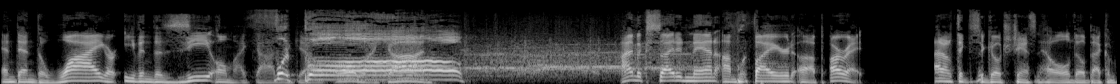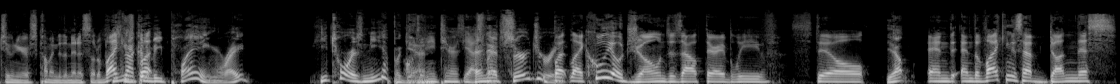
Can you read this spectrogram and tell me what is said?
and then the Y or even the Z. Oh my God. Miguel. Oh my God. I'm excited, man. I'm fired up. All right. I don't think there's a ghost chance in hell Odell Beckham Jr. is coming to the Minnesota Vikings. He's not going to be playing, right? He tore his knee up again. Oh, did he tear his- and that's had surgery. But like Julio Jones is out there, I believe, still. Yep. And and the Vikings have done this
